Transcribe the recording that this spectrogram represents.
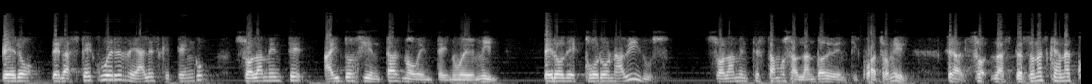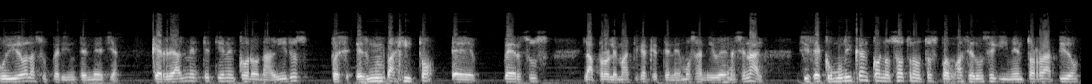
Pero de las PQR reales que tengo, solamente hay 299 mil. Pero de coronavirus, solamente estamos hablando de 24 mil. O sea, las personas que han acudido a la superintendencia, que realmente tienen coronavirus, pues es muy bajito eh, versus la problemática que tenemos a nivel nacional. Si se comunican con nosotros, nosotros podemos hacer un seguimiento rápido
